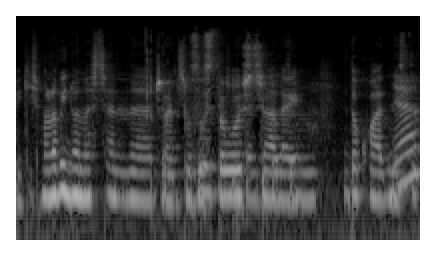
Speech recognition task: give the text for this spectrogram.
jakieś malowidła naścienne, czy tak, jakieś pozostałości i tak dalej. Dokładnie.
